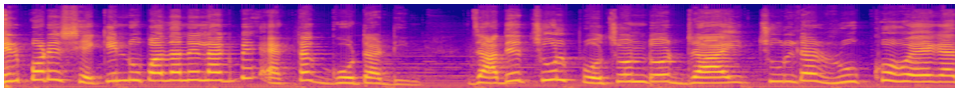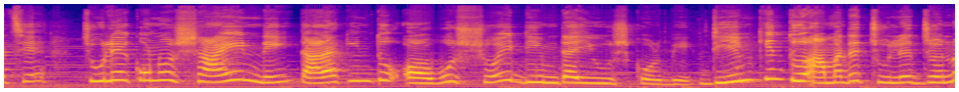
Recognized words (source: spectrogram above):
এরপরে সেকেন্ড উপাদানে লাগবে একটা গোটা ডিম, যাদের চুল প্রচণ্ড ড্রাই চুলটা রুক্ষ হয়ে গেছে। চুলে কোনো শাইন নেই, তারা কিন্তু অবশ্যই ডিমটা ইউজ করবে। ডিম কিন্তু আমাদের চুলের জন্য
